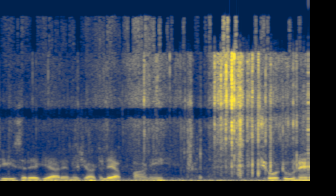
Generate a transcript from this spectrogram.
ਤੀਸਰੇ ਗਿਆਰੇ ਨੂੰ ਛੱਡ ਲਿਆ ਪਾਣੀ, ਛੋਟੂ ਨੇ।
